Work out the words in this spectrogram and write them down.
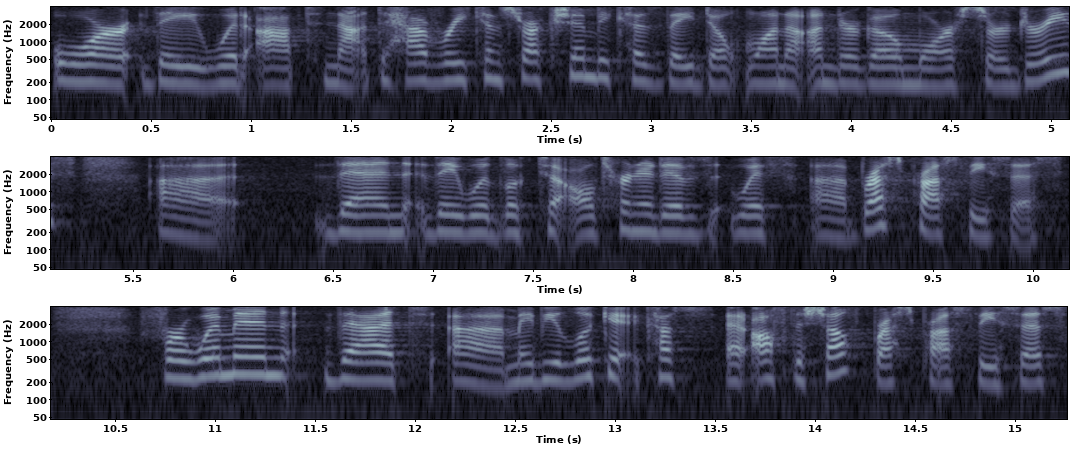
or they would opt not to have reconstruction because they don't want to undergo more surgeries. Uh, then they would look to alternatives with uh, breast prosthesis. For women that uh, maybe look at, at off the shelf breast prosthesis,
